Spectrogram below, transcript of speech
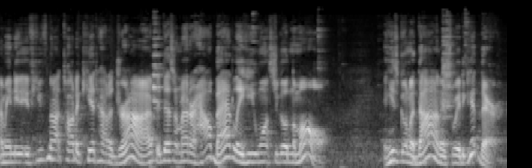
I mean, if you've not taught a kid how to drive, it doesn't matter how badly he wants to go to the mall he's going to die on his way to get there.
